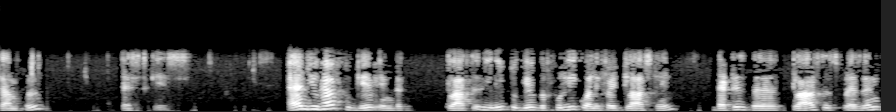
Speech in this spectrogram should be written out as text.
sample test case. And you have to give in the classes, you need to give the fully qualified class name. That is the class is present,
